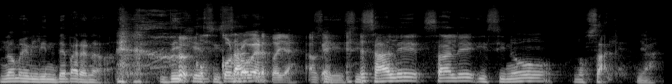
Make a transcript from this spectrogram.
no me blindé para nada. Dije, con si con sale- Roberto ya. ok. sí, si sale, sale y si no, no sale. Ya.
